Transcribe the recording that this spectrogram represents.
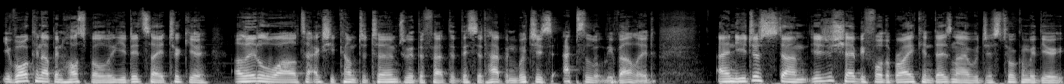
You've woken up in hospital. You did say it took you a little while to actually come to terms with the fact that this had happened, which is absolutely valid. And you just um, you just shared before the break, and Des and I were just talking with you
